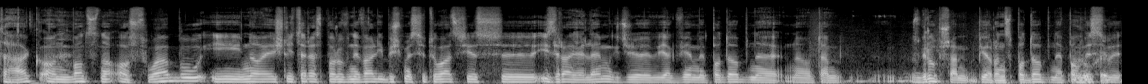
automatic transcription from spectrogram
Tak, on mocno osłabł i no, jeśli teraz porównywalibyśmy sytuację z y, Izraelem, gdzie jak wiemy podobne, no tam z grubsza biorąc podobne pomysły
